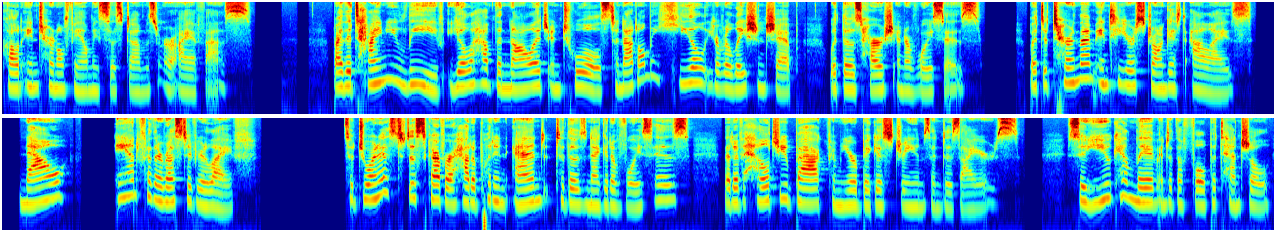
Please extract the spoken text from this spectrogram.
called internal family systems, or IFS. By the time you leave, you'll have the knowledge and tools to not only heal your relationship with those harsh inner voices, but to turn them into your strongest allies, now and for the rest of your life. So join us to discover how to put an end to those negative voices that have held you back from your biggest dreams and desires, so you can live into the full potential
